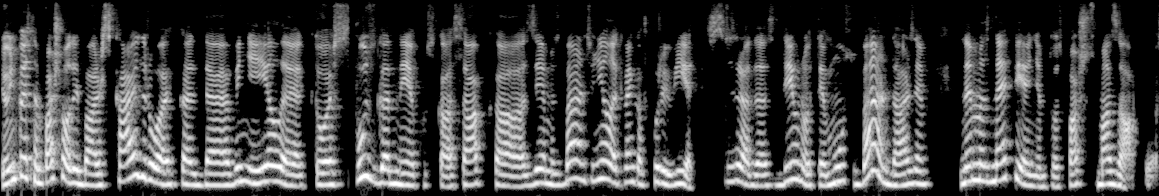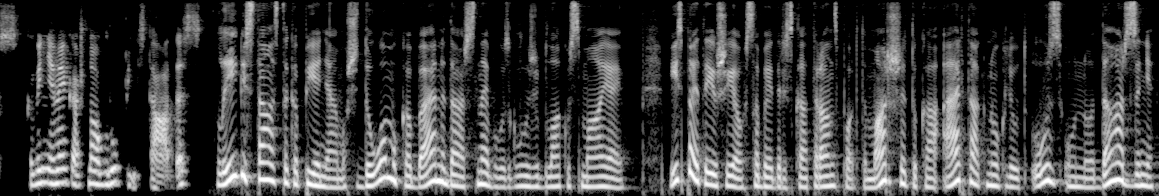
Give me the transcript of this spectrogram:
Jo viņi pēc tam pašvaldībā arī skaidroja, ka uh, viņi ieliek tos pusgadniekus, kā saka, ziemas bērns, viņi ieliek vienkārši kur ir vietas. Izrādās, divi no tiem mūsu bērnu dārziem nemaz nepieņem tos pašus mazākos, ka viņiem vienkārši nav grupiņas tādas. Līga stāsta, ka pieņēmuši domu, ka bērnu dārzs nebūs gluži blakus mājai. Izpētījuši jau sabiedriskā transporta maršrutu, kā ērtāk nokļūt uz un no dārziņa,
